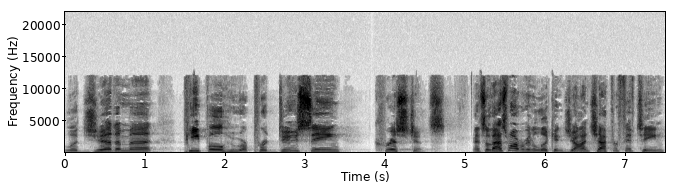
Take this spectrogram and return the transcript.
legitimate people who are producing Christians. And so that's why we're going to look in John chapter 15,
